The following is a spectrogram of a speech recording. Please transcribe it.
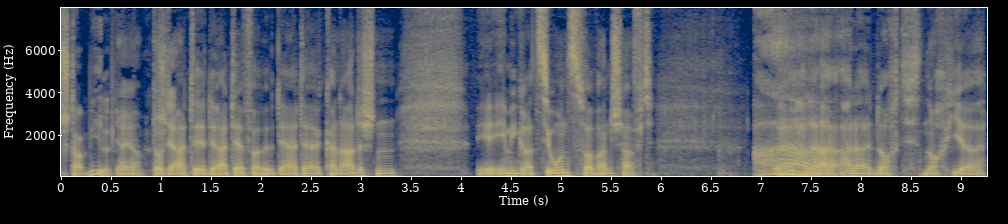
stabil. ja, ja. Doch, der hat der, der hat der, der hat der kanadischen äh, Emigrationsverwandtschaft äh, hat, er, hat er doch noch hier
